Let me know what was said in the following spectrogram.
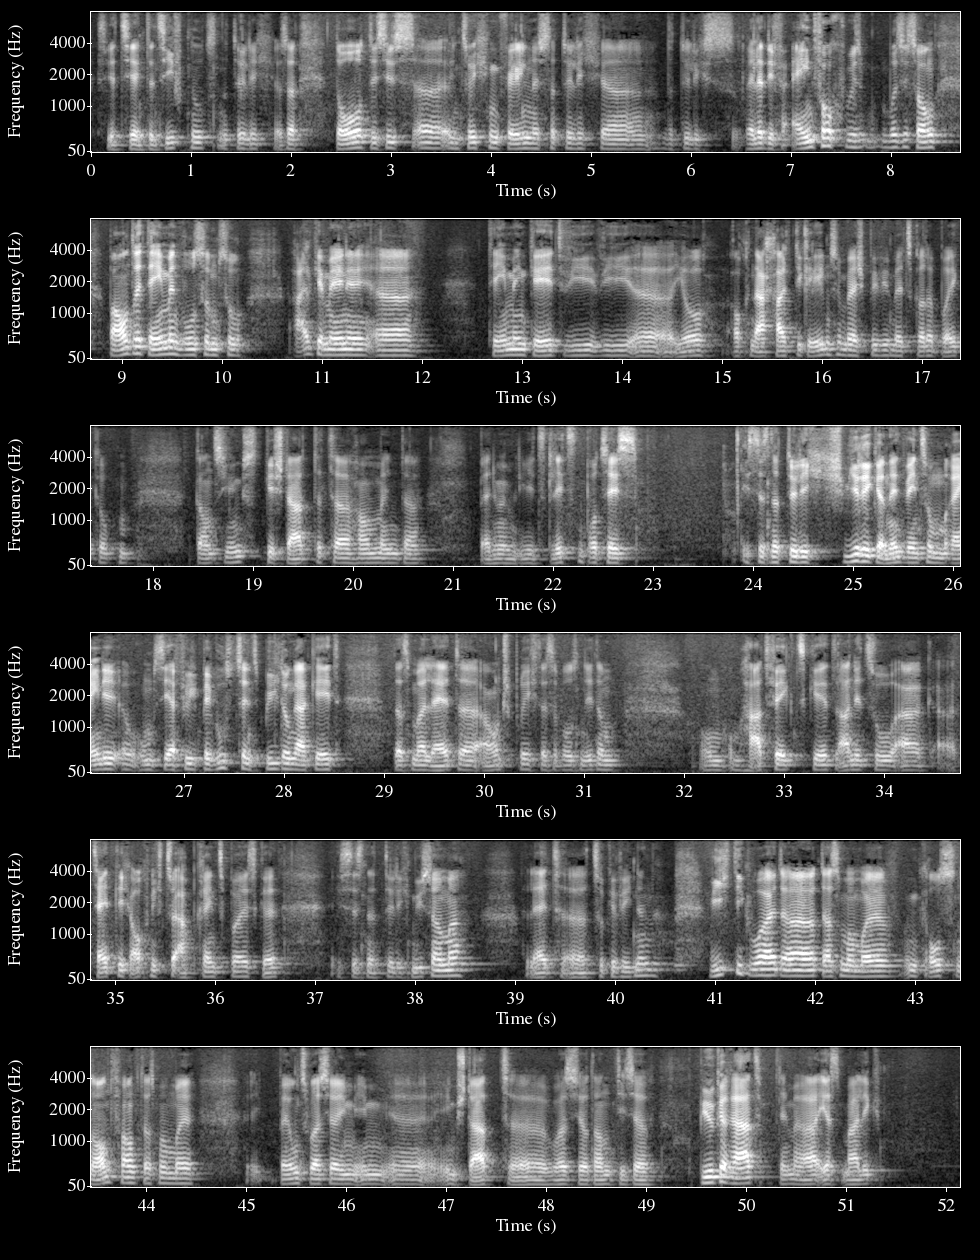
es wird sehr intensiv genutzt natürlich. Also da, das ist äh, in solchen Fällen ist natürlich, äh, natürlich relativ einfach, muss ich sagen. Bei anderen Themen, wo es um so allgemeine äh, Themen geht, wie, wie äh, ja, auch nachhaltig leben zum Beispiel, wie wir jetzt gerade Projektgruppen ganz jüngst gestartet äh, haben in der, bei dem jetzt letzten Prozess, ist es natürlich schwieriger, nicht? wenn es um reine, um sehr viel Bewusstseinsbildung auch geht, dass man Leute anspricht, also wo es nicht um, um, um Hard Facts geht, auch nicht so äh, zeitlich auch nicht so abgrenzbar ist, gell, ist es natürlich mühsamer. Leute äh, zu gewinnen. Wichtig war halt, äh, dass man mal im Großen anfängt, dass man mal, bei uns war es ja im, im, äh, im Start, äh, war es ja dann dieser Bürgerrat, den wir auch erstmalig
